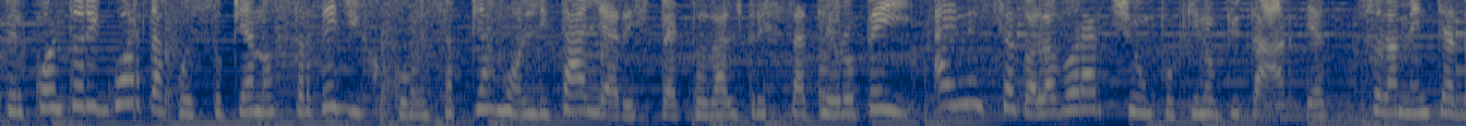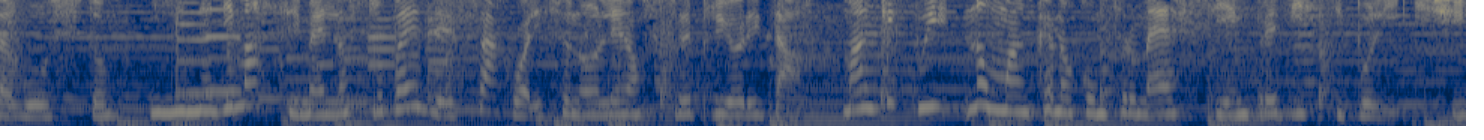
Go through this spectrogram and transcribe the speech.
Per quanto riguarda questo piano strategico, come sappiamo, l'Italia rispetto ad altri stati europei ha iniziato a lavorarci un pochino più tardi, solamente ad agosto. In linea di massima il nostro paese sa quali sono le nostre priorità, ma anche qui non mancano compromessi e imprevisti politici.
